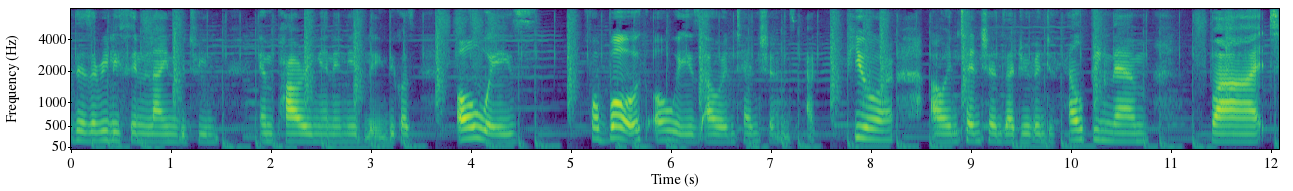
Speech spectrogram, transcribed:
there's a really thin line between empowering and enabling because always, for both, always our intentions are pure, our intentions are driven to helping them. But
